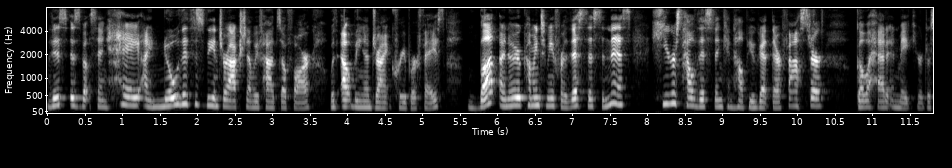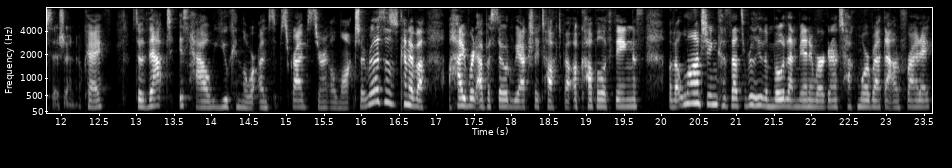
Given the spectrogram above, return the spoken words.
This is about saying, hey, I know this is the interaction that we've had so far without being a giant creeper face, but I know you're coming to me for this, this, and this. Here's how this thing can help you get there faster go ahead and make your decision. Okay. So that is how you can lower unsubscribes during a launch. So I realize this is kind of a, a hybrid episode. We actually talked about a couple of things about launching because that's really the mode that I'm in, and we're going to talk more about that on Friday.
